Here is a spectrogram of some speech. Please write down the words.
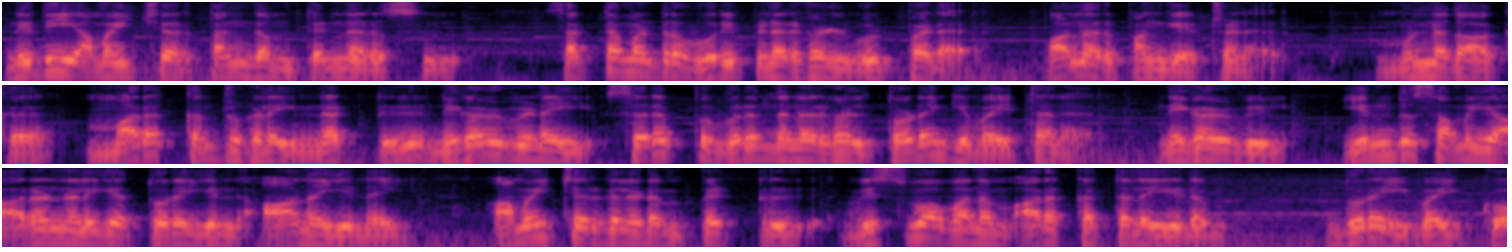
நிதி அமைச்சர் தங்கம் தென்னரசு சட்டமன்ற உறுப்பினர்கள் உட்பட பலர் பங்கேற்றனர். முன்னதாக மரக்கன்றுகளை நட்டு நிகழ்வினை சிறப்பு விருந்தினர்கள் தொடங்கி வைத்தனர். நிகழ்வில் இந்து சமய அறநிலையத்துறையின் ஆணையினை அமைச்சர்களிடம் பெற்று விஸ்வவனம் அறக்கட்டளையிடம் துரை வைகோ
